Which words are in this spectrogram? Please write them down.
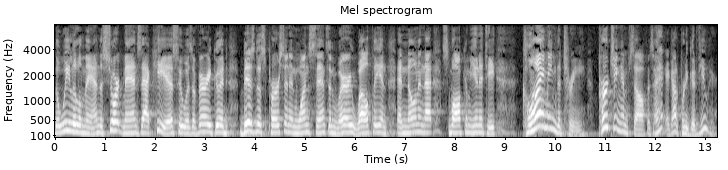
the wee little man, the short man, Zacchaeus, who was a very good business person in one sense and very wealthy and, and known in that small community, climbing the tree, perching himself, and saying, Hey, I got a pretty good view here.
